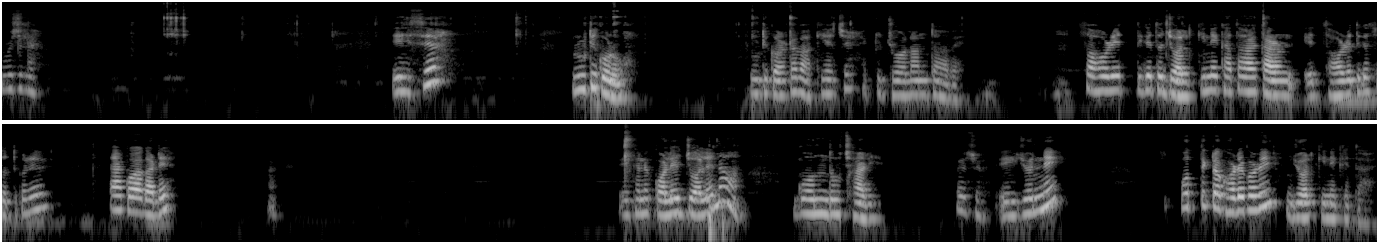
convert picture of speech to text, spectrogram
বুঝলে? এসে রুটি করব। রুটি করাটা বাকি আছে, একটু জল আনতে হবে। শহরের দিকে তো জল কিনে খেতে হয়, কারণ শহরের দিকে সত্যি করে অ্যাকোয়াগার্ডে। এখানে কলের জলে না গন্ধ ছাড়ে, বুঝেছ? এই জন্যেই প্রত্যেকটা ঘরে ঘরেই জল কিনে খেতে হয়।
